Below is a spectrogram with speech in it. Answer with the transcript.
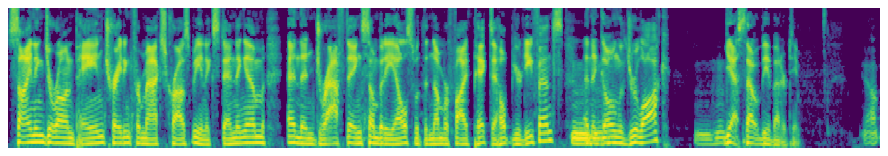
signing Daron Payne, trading for Maxx Crosby and extending him, and then drafting somebody else with the number five pick to help your defense, and then Mhm. going with Drew Lock, Mhm. yes, that would be a better team. Yep.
